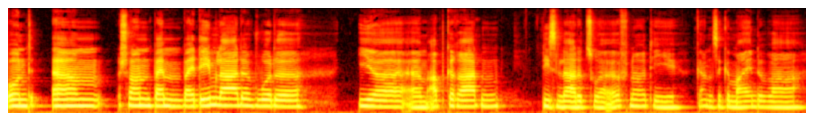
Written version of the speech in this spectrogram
Und ähm, schon beim, bei dem Lade wurde ihr ähm, abgeraten, diesen Lade zu eröffnen. Die ganze Gemeinde war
